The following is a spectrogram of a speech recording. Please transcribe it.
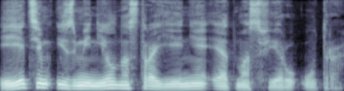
и этим изменил настроение и атмосферу утра.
